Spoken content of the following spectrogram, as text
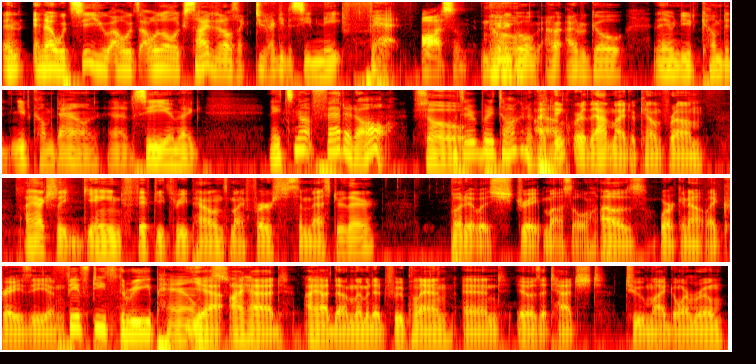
And and I would see you. I was I was all excited. I was like, dude, I get to see Nate fat. Awesome. I'm gonna go. I, I would go, and then you'd come to you'd come down, and I'd see you. I'm like, Nate's not fat at all. So What's everybody talking about? I think where that might have come from, I actually gained 53 pounds my first semester there, but it was straight muscle. I was working out like crazy and 53 pounds. yeah, I had I had the unlimited food plan and it was attached to my dorm room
